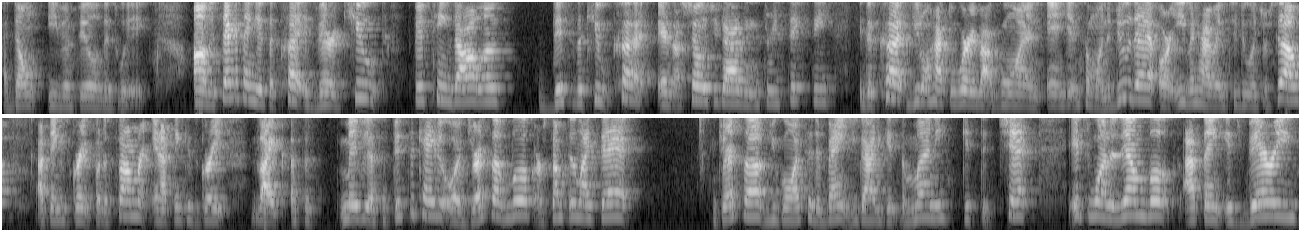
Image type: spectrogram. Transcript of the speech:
I don't even feel this wig. Um, the second thing is the cut is very cute. $15. This is a cute cut. As I showed you guys in the 360, the cut, you don't have to worry about going and getting someone to do that or even having to do it yourself. I think it's great for the summer and I think it's great like a, maybe a sophisticated or a dress up look or something like that. Dress up, you going to the bank, you got to get the money, get the check. It's one of them looks. I think it's very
